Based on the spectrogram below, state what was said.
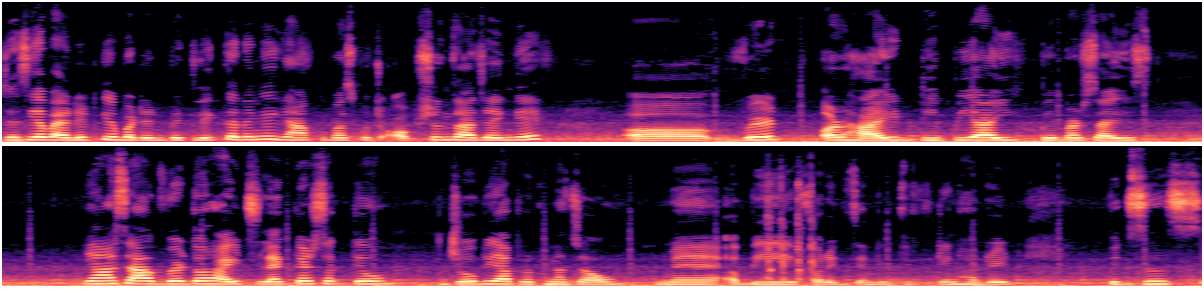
जैसे आप एडिट के बटन पर क्लिक करेंगे, यहाँ आपके पास कुछ ऑप्शन आ जाएँगे। वेट और हाइट डीपीआई पेपर साइज़ यहाँ से आप वेट और हाइट सेलेक्ट कर सकते हो। जो भी आप रखना चाहो मैं अभी for example fifteen hundred pixels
